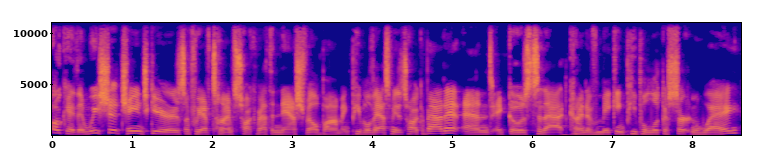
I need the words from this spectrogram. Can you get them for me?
Okay, then we should change gears if we have time to talk about the Nashville bombing. People have asked me to talk about it, and it goes to that kind of making people look a certain way.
